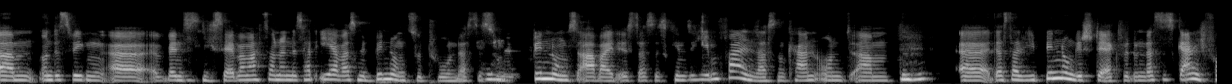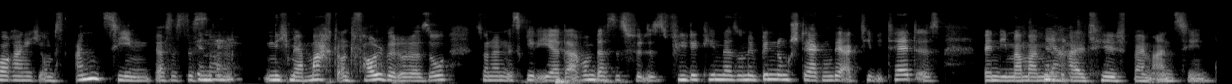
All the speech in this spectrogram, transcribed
Ähm, und deswegen, äh, wenn es es nicht selber macht, sondern es hat eher was mit Bindung zu tun, dass das so eine Bindungsarbeit ist, dass das Kind sich eben fallen lassen kann und ähm, mhm. äh, dass da die Bindung gestärkt wird und dass es gar nicht vorrangig ums Anziehen, dass es das genau. nicht mehr macht und faul wird oder so, sondern es geht eher darum, dass es für das viele Kinder so eine bindungsstärkende Aktivität ist, wenn die Mama mir ja. halt hilft beim Anziehen.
